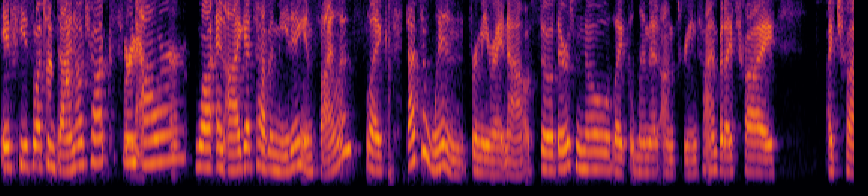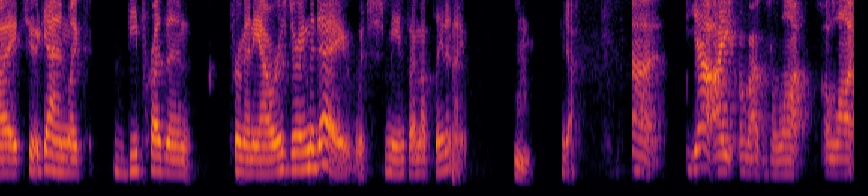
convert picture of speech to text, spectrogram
if he's watching Dinotrux for an hour while, and i get to have a meeting in silence like that's a win for me right now. So there's no like limit on screen time but i try i try to again like be present for many hours during the day which means i'm up late at night. Hmm. yeah. Uh, yeah i oh wow there's a lot a lot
